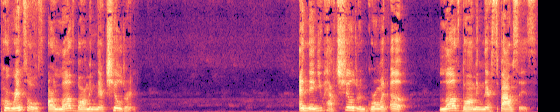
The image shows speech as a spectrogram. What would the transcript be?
Parentals are love bombing their children. And then you have children growing up love bombing their spouses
